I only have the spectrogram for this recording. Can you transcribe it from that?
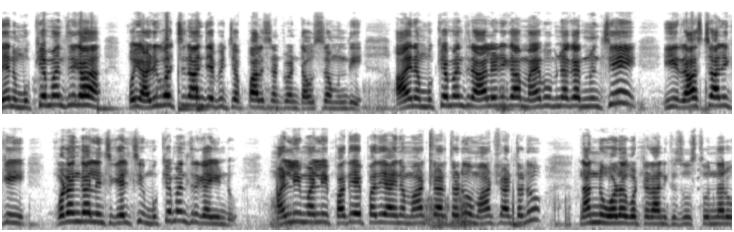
నేను ముఖ్యమంత్రిగా పోయి అడిగొచ్చినా అని చెప్పి చెప్పాల్సినటువంటి అవసరం ఉంది. ఆయన ముఖ్యమంత్రి ఆల్రెడీగా మహబూబ్ నగర్ నుంచి ఈ రాష్ట్రానికి కొడంగల్ నుంచి గెలిచి ముఖ్యమంత్రిగా అయ్యిండు. మళ్ళీ మళ్ళీ పదే పదే ఆయన మాట్లాడతాడు మాట్లాడతాడు. నన్ను ఓడగొట్టడానికి చూస్తున్నారు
